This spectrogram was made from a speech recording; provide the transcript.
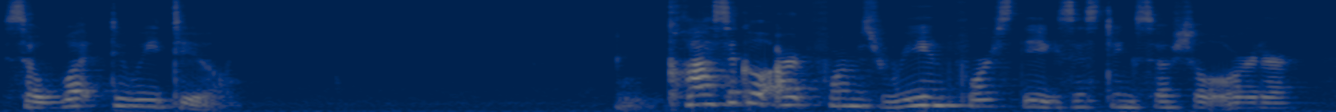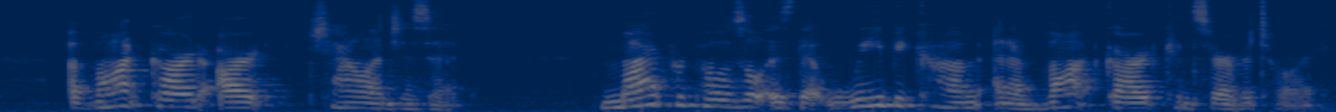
So, what do we do? Classical art forms reinforce the existing social order. Avant garde art challenges it. My proposal is that we become an avant garde conservatory,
